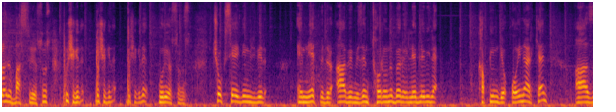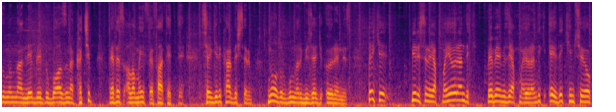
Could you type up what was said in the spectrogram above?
böyle bastırıyorsunuz. Bu şekilde bu şekilde bu şekilde vuruyorsunuz. Çok sevdiğimiz bir emniyet müdürü abimizin torunu böyle leblebiyle kapayım diye oynarken ağzından leblebi boğazına kaçıp nefes alamayıp vefat etti. Sevgili kardeşlerim ne olur bunları güzelce öğreniniz. Peki birisine yapmayı öğrendik. Bebeğimizi yapmayı öğrendik. Evde kimse yok.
